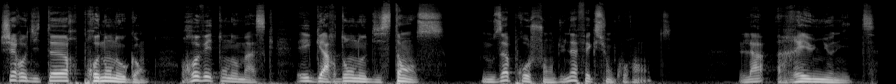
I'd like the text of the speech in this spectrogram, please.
Chers auditeurs, prenons nos gants, revêtons nos masques et gardons nos distances. Nous approchons d'une affection courante, la réunionite.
